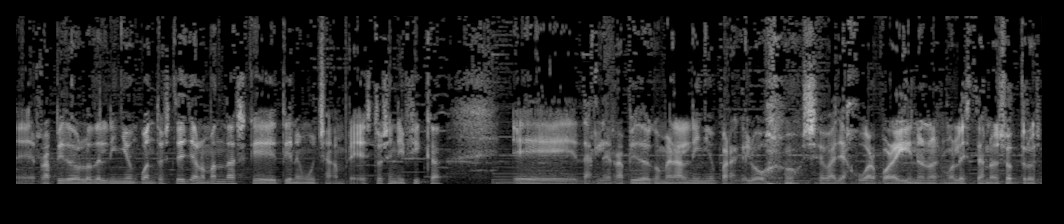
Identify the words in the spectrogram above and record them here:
Eh, rápido lo del niño, en cuanto esté ya lo mandas que tiene mucha hambre. Esto significa eh, darle rápido de comer al niño para que luego se vaya a jugar por ahí y no nos moleste a nosotros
